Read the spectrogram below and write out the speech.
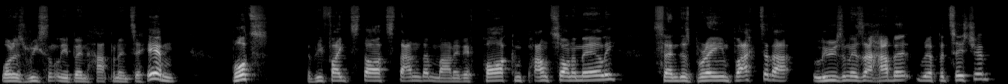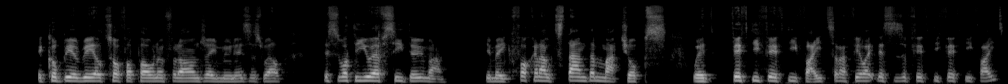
what has recently been happening to him. But if the fight starts standing, man, and if Park can pounce on him early, send his brain back to that losing as a habit repetition, it could be a real tough opponent for Andre Muniz as well. This is what the UFC do, man. They make fucking outstanding matchups with 50 50 fights. And I feel like this is a 50 50 fight.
